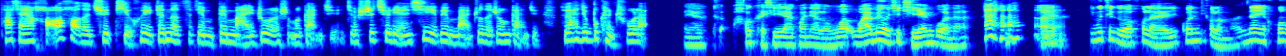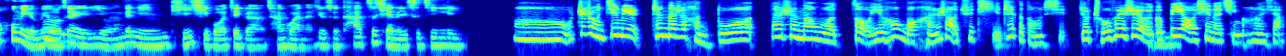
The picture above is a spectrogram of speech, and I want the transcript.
他想要好好的去体会真的自己被埋住了什么感觉，就失去联系被埋住的这种感觉，所以他就不肯出来。哎呀，可好可惜呀，关掉了。我我还没有去体验过呢。哎，因为这个后来关掉了嘛。那后后面有没有再有人跟您提起过这个场馆呢？就是他之前的一次经历。嗯，这种经历真的是很多，但是呢，我走以后我很少去提这个东西，就除非是有一个必要性的情况下，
